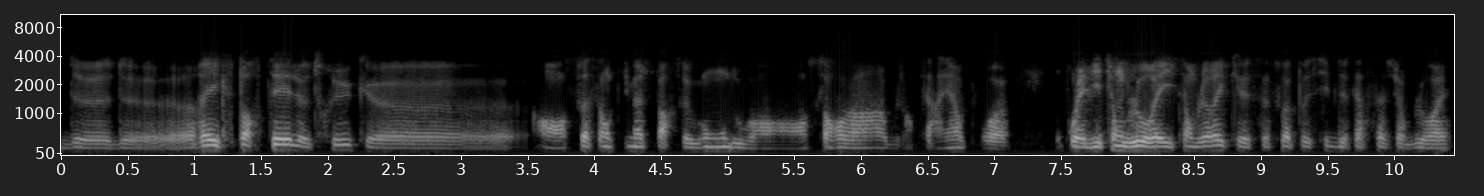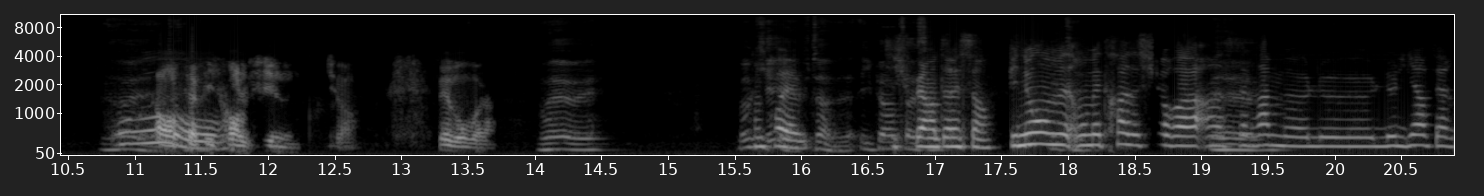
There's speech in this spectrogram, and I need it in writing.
de, réexporter le truc euh, en 60 images par seconde ou en 120 ou j'en sais rien pour, pour l'édition Blu-ray. Il semblerait que ce soit possible de faire ça sur Blu-ray. En chapitrant le film, tu vois. Mais bon, voilà. Ouais, ouais. Ok, Putain, super intéressant. Puis nous, on, mettra sur euh, Instagram euh, le, le, lien vers,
